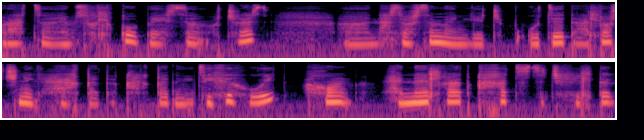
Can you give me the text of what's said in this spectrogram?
хураацсан амьсгалахгүй байсан учраас нас орсон байна гэж үзээд алуучныг хайх гэдэг гарах гэдэг зэхэх үед охин ханиалгаад гахад цэцэж эхэлдэг.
